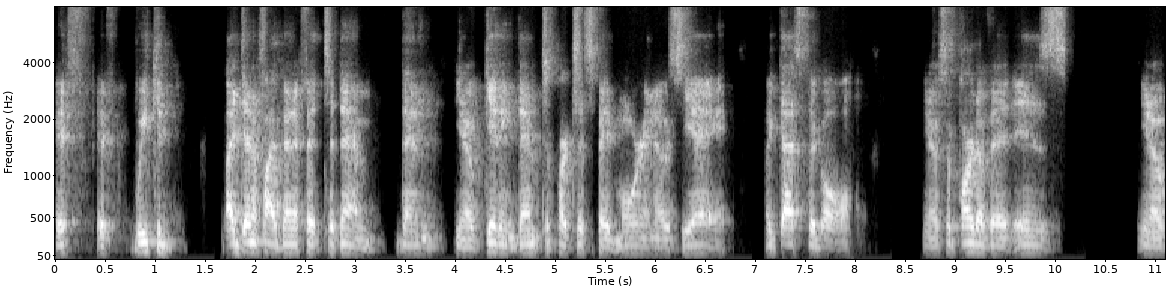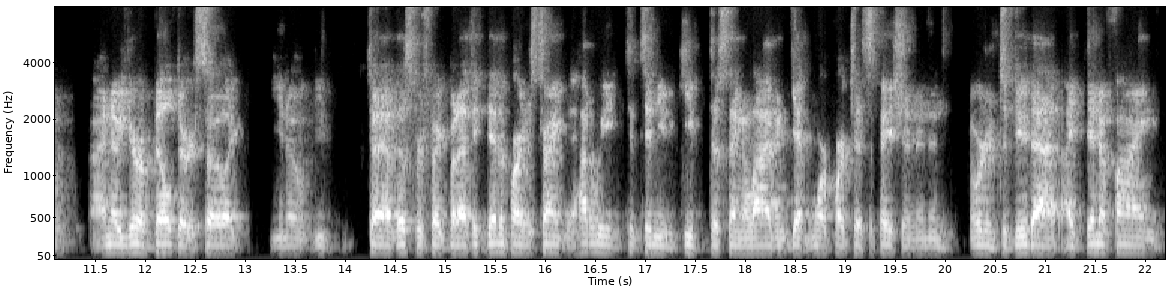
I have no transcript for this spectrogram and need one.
if if we could identify benefit to them then you know getting them to participate more in oca like that's the goal. You know so part of it is you know i know you're a builder so like you know you to have this perspective but i think the other part is trying how do we continue to keep this thing alive and get more participation? And in order to do that identifying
